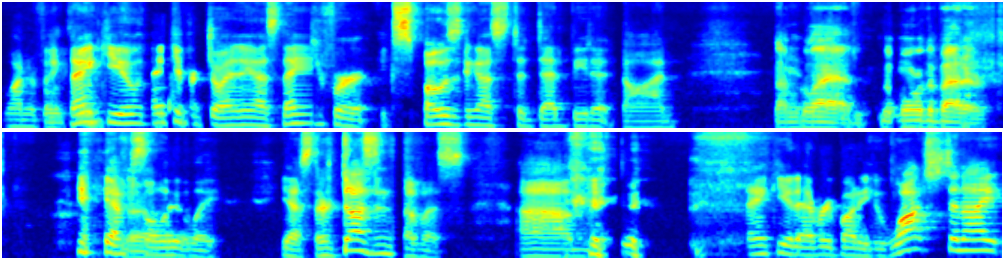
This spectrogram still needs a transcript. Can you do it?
Wonderful. Thank Thank, you. Thank you for joining us. Thank you for exposing us to Deadbeat at Dawn. I'm glad. The more, the better. Absolutely. Yes, there are dozens of us. Um, thank you to everybody who watched tonight,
